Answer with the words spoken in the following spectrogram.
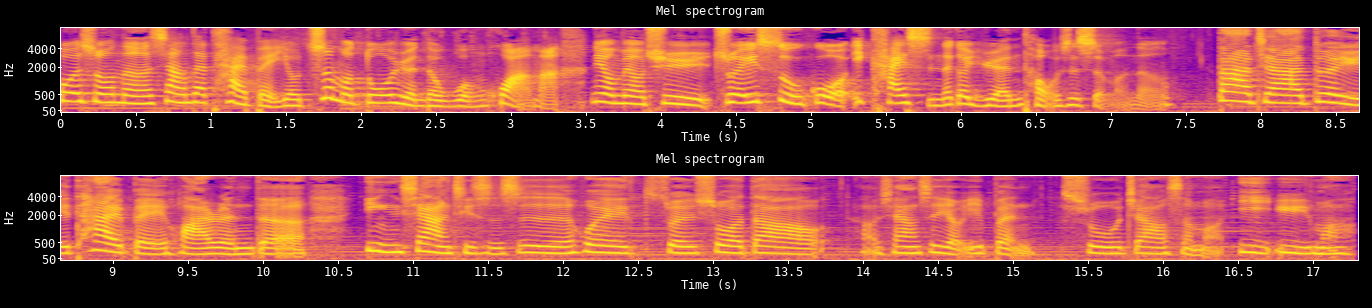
或者说呢，像在台北有这么多元的文化嘛？你有没有去追溯过一开始那个源头是什么呢？大家对于台北华人的印象其实是会追溯到，好像是有一本书叫什么《异域》吗？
